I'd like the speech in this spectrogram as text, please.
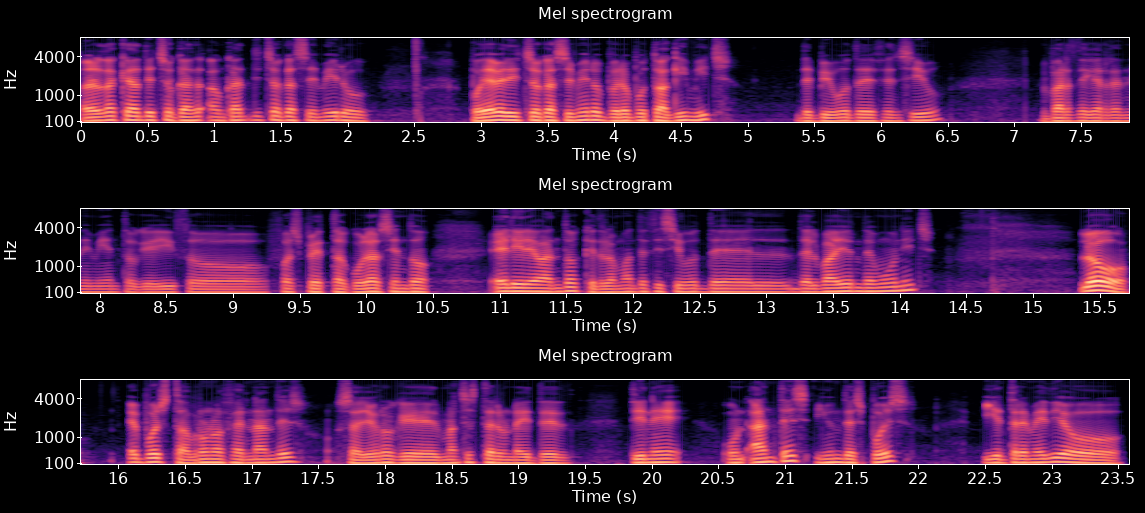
la verdad es que has dicho, Ca- aunque has dicho Casemiro, podía haber dicho Casemiro, pero he puesto a Kimmich de pivote defensivo. Me parece que el rendimiento que hizo fue espectacular, siendo él y Lewandowski de los más decisivos del, del Bayern de Múnich. Luego, he puesto a Bruno Fernández. O sea, yo creo que el Manchester United tiene un antes y un después. Y entre medio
